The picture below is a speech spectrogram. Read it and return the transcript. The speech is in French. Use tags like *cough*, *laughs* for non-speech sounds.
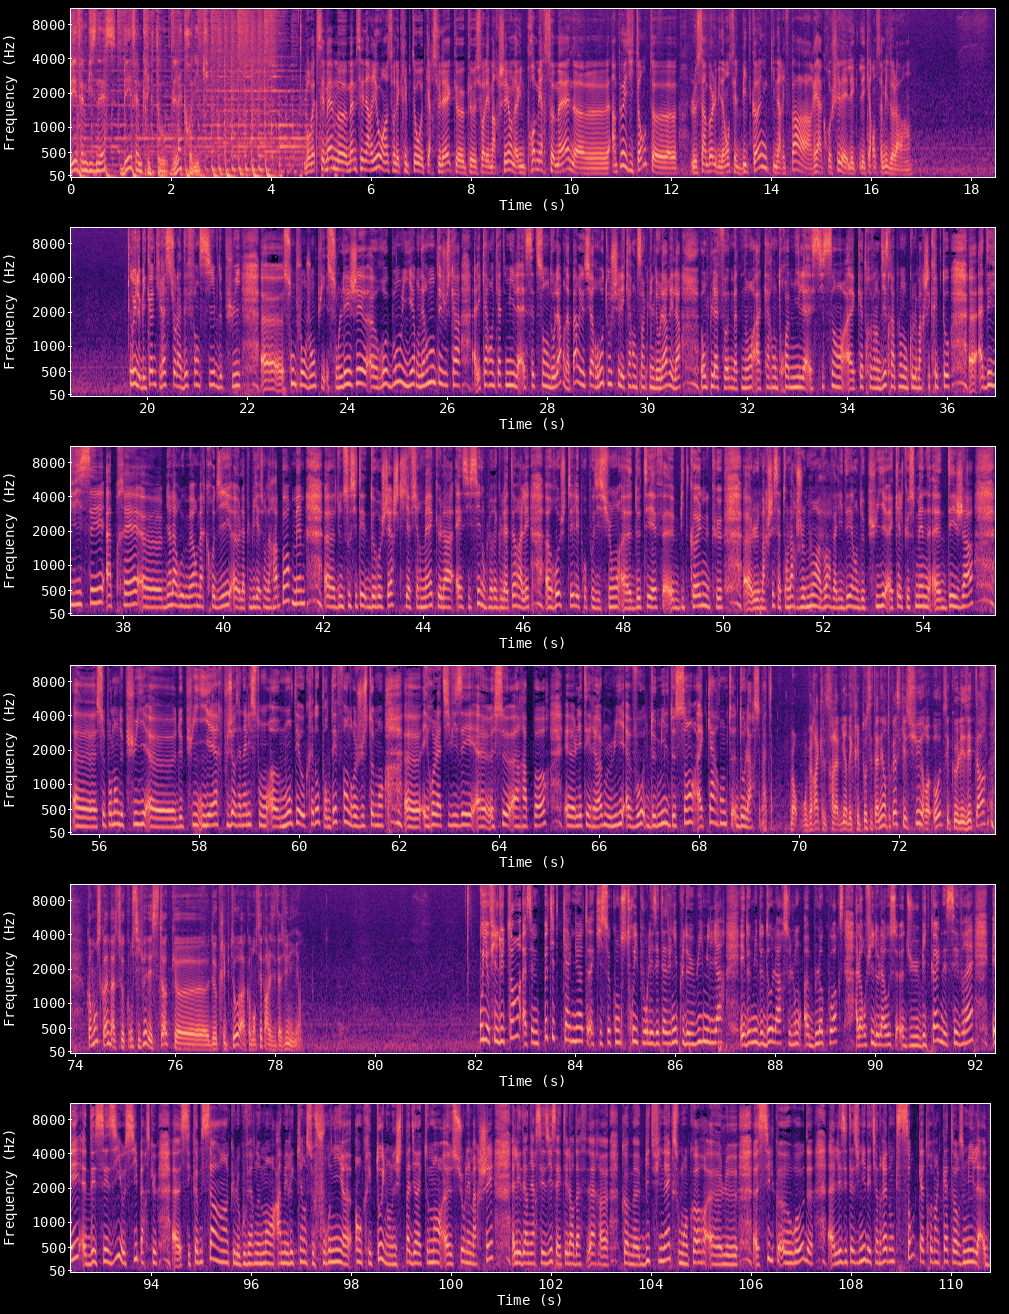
BFM Business, BFM Crypto, la chronique. Bon, bah, c'est même, euh, même scénario hein, sur les cryptos de Kersulek euh, que, sur les marchés. On a une première semaine euh, un peu hésitante. le symbole, évidemment, c'est le Bitcoin qui n'arrive pas à réaccrocher les, les, 45 000 dollars. Hein. Oui, le Bitcoin qui reste sur la défensive depuis euh, son plongeon, puis son léger euh, rebond. Hier, on est remonté jusqu'à les 44 700 dollars. On n'a pas réussi à retoucher les 45 000 dollars. Et là, on plafonne maintenant à 43 690. Rappelons donc que le marché crypto euh, a dévissé après bien la rumeur mercredi, la publication d'un rapport même d'une société de recherche qui affirmait que la SEC, donc le régulateur, allait rejeter les propositions d'ETF Bitcoin que euh, le marché s'attend largement à avoir validé hein, depuis euh, quelques semaines euh, déjà. cependant, depuis, depuis hier, plusieurs analystes ont monté au créneau pour défendre justement et relativiser ce rapport. L'Ethereum, lui, vaut 2240 dollars ce matin. Bon, on verra quel sera l'avenir des cryptos cette année. En tout cas, ce qui est sûr, Haute, c'est que les États *laughs* commencent quand même à se constituer des stocks de cryptos, à commencer par les États-Unis. Hein. Au fil du temps, c'est une petite cagnotte qui se construit pour les États-Unis, plus de 8 milliards et demi de dollars selon euh, Blockworks. Alors au fil de la hausse du Bitcoin, c'est vrai, et des saisies aussi parce que euh, c'est comme ça hein, que le gouvernement américain se fournit euh, en crypto. Il n'en achète pas directement sur les marchés. Les dernières saisies, ça a été lors d'affaires comme Bitfinex ou encore le Silk Road. Les États-Unis détiendraient donc 194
